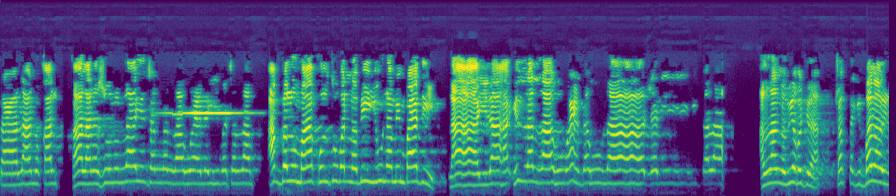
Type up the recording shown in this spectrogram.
تعالى عنه قال قال رسول الله صلى الله عليه وسلم أفضل ما قلت والنبيون من بعدي لا إله إلا الله وحده لا شريك له আল্লাহ নবী কইতরা বলা হইল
